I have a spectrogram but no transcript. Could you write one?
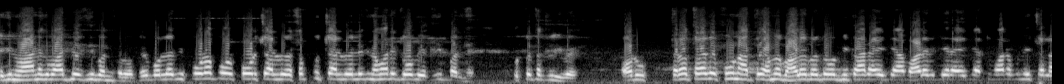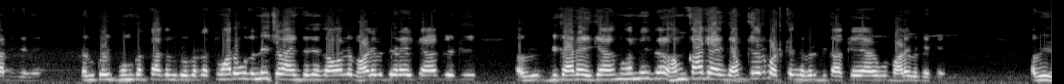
लेकिन वहाँ के बाद बेकरी बंद करो। फिर बोले अभी पूरा पोड़ पोड़ चालू है, सब कुछ चालू है, लेकिन हमारी दो बेकरी बंद है, उस पर तकलीफ़ है। और तरह तरह के फ़ोन आते हैं, हमें भाड़े पर दो बिका रहा है क्या, भाड़े में दे रहा है क्या, तुम्हारे को नहीं चलाने देंगे। कभी कोई फ़ोन करता है कभी कोई करता, तुम्हारे को तो नहीं चलाने देंगे, गाँव वाले भाड़े में दे रहा है क्या, बेकरी बिका रहा है क्या। हम कहाँ जाएँगे? हम किधर भटकेंगे फिर बिका के या भाड़े पर देके अभी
